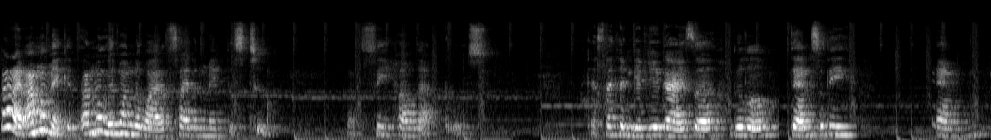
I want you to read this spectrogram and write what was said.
Alright, I'm gonna make it. I'm gonna live on the wild side and make this two. Let's see how that goes. Guess I can give you guys a little density and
